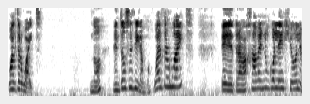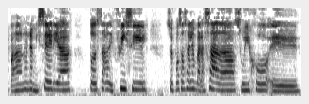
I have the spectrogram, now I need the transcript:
Walter White. ¿No? Entonces, digamos, Walter White eh, trabajaba en un colegio, le pagaban una miseria, todo estaba difícil, su esposa sale embarazada, su hijo eh,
